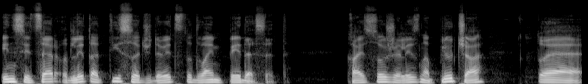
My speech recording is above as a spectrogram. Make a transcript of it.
in sicer od leta 1952. Kaj so železna pljuča? To je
